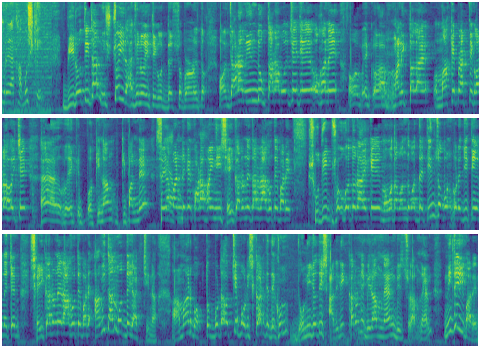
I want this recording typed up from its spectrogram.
ধরে রাখা মুশকিল। বিরতিটা নিশ্চয়ই রাজনৈতিক উদ্দেশ্য প্রণোদিত। যারা নিন্দুক তারা বলছে যে ওখানে মানিকতলায় মাকে প্রার্থী করা হয়েছে। হ্যাঁ কি নাম? কি পান্ডে? শ্রেয়া পান্ডেকে করা হয়নি সেই কারণে তার রাগ হতে পারে। সুদীপ সৌগত রায়কে মমতা বন্দ্যোপাধ্যায় তিনশো ফোন করে জিতিয়ে এনেছেন সেই কারণে রাগ হতে পারে। আমি তার মধ্যে যাচ্ছি না। আমার বক্তব্যটা হচ্ছে পরিষ্কার যে দেখুন উনি যদি শারীরিক কারণে বিরাম নেন বিশ্রাম নেন নিতেই পারেন।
